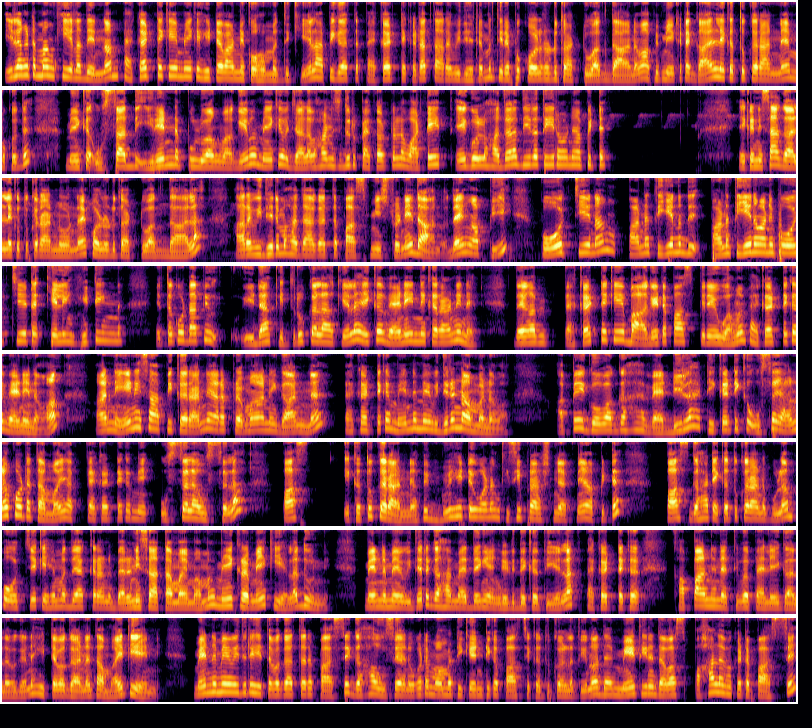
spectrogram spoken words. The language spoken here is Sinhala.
ඊළඟට මං කියලා දෙන්නම් පැකට් එක මේක හිටවන්නේ කොහොමද කියලා. අපි ගත්ත පැකට් එකට තර විදිහටම තිරපු කොළරඩු තට්ටුවක් දානවා. අපි මේකට ගල් එකතු කරන්න මොකද මේක උස්සද්ද ඉරෙන්න්න පුළුවන් වගේ මේක ජලවහන් සිදුරු පැකට්වල වටේත් ඒගොල්ල හදලා දීලා තීරවන අපිට. එක නිසා ගල්ල එකතු කරන්න ඕන්න කොළඩු තට්ටුවක් දාලා අර විදිරම හදාගත්ත පස් මිශ්‍රණය දාන දැන් අපි පෝච්චිය නම් පණ තියෙන පණ තියෙනවන පෝච්චියට කෙලින් හිටින්න. එතකොට අපි ඉඩක් ඉතුරු කලා කියලා එක වැනෙන්න කරන්නේ නෑ දැන් අපි පැකට් එකේ බාගට පස් පිරෙව්වම පැකට් එක වැනෙනවා. අන්න ඒ නිසා අපි කරන්න අර ප්‍රමාණය ගන්න පැකට් එක මෙන්න මේ විදිර නම්මනවා. අපේ ගොවක් ගහ වැඩිලා ටික ටික උස යනකොට තමයි අප පැකට් එක මේ උස්සලා උස්සලා පස් එකතු කරන්න. අපි බිහිට වනම් කිසි ප්‍රශ්නයක් නෑ අපිට පස් ගහට එකතු කරන්න පුලන් පෝච්චය එහෙම දෙයක් කරන්න බැරි නිසා තමයි මම මේ ක්‍රමය කියලා දුන්නේ. මෙන්න මේ විදිට ගහ මැදෙන් ඇඟඩි දෙක තියලක් පැකට්ටක කපන්න නැතිව පැළේ ගලවගෙන හිටව ගන්න තමයි තියෙන්නේ. මෙන්න මේ විදිර හිතවගත්තර පස්සේ ගහ උසයනකොට ම ටිකෙන්ටික පස්ස එකතු කරලා තිනවා දැ මේ තින දවස් පහලවකට පස්සේ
